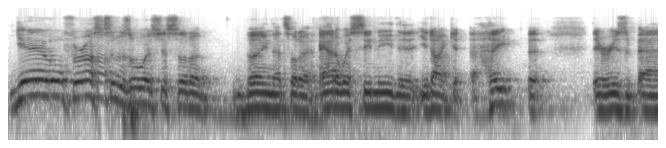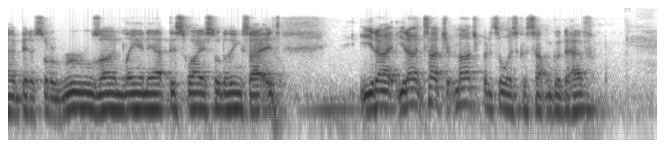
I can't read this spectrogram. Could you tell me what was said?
Yeah, well, for us, it was always just sort of being that sort of out of West Sydney that you don't get the heat, but there is a, bit of sort of rural zone land out this way, sort of thing. So it's you don't you don't touch it much, but it's always something good to have.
